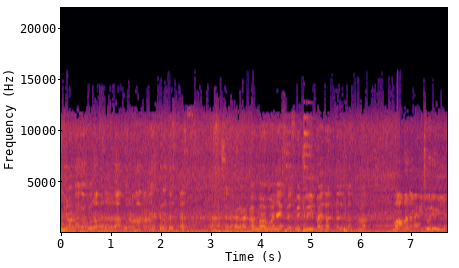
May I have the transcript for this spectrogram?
तू राणा का बोल रहा था ना रात को राणा राणा रहा था अब महामाना एक्सप्रेस में चोरी पैदा न, न, हाँ महामाना में भी चोरी हुई है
